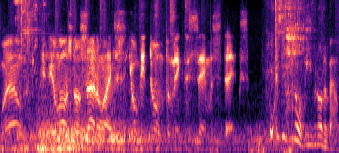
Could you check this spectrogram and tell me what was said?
Well, if you launch those satellites, you'll be doomed to make the same mistakes. What is this knob even on about?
